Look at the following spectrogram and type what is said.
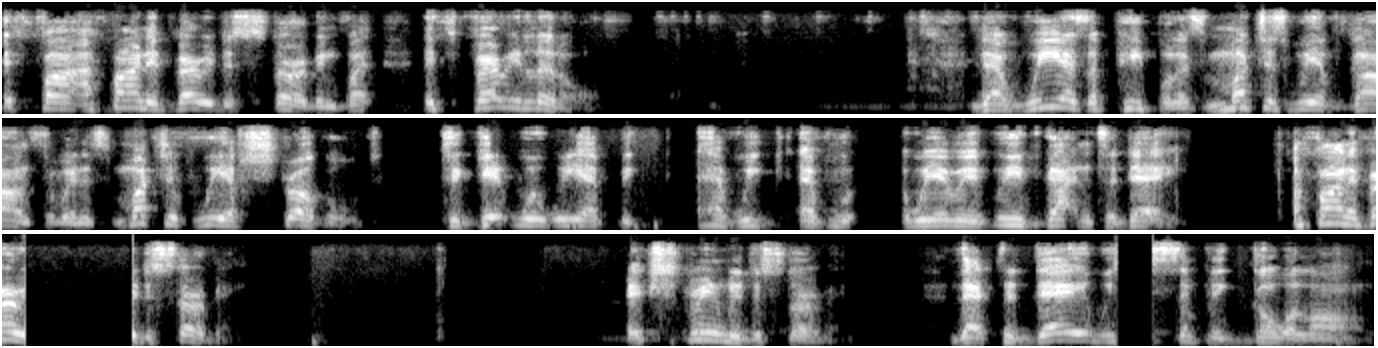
It's fine. I find it very disturbing, but it's very little that we as a people, as much as we have gone through and as much as we have struggled, to get where we have have we have we we've gotten today. I find it very disturbing, extremely disturbing, that today we simply go along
